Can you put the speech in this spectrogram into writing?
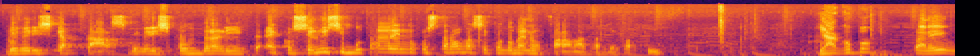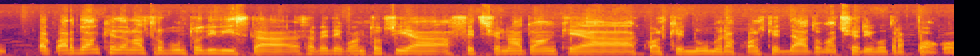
deve riscattarsi, deve rispondere all'Inter, ecco se lui si butta dentro questa roba secondo me non farà una grande partita. Jacopo? Guarda, io la guardo anche da un altro punto di vista, sapete quanto sia affezionato anche a qualche numero, a qualche dato, ma ci arrivo tra poco.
